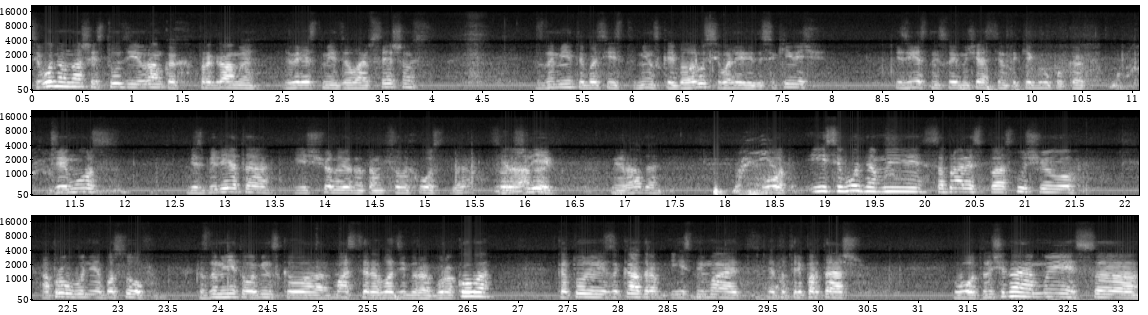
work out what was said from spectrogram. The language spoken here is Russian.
Сегодня в нашей студии в рамках программы Everest Media Live Sessions знаменитый басист Минской Беларуси Валерий Досюкевич, известный своим участием в таких группах, как Джей Морс, Без билета, еще, наверное, там целый хвост, да? Целый Мирада. шлейф. Мирада. Вот. И сегодня мы собрались по случаю опробования басов знаменитого минского мастера Владимира Буракова, который за кадром и снимает этот репортаж. Вот. Начинаем мы с э,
